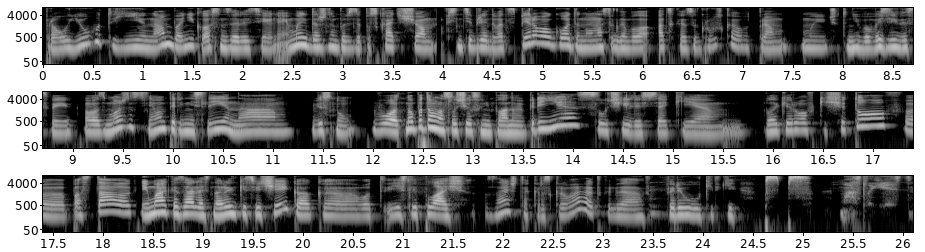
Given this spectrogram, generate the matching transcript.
про уют, и нам бы они классно залетели. И мы их должны были запускать еще в сентябре 2021 года, но у нас тогда была адская загрузка, вот прям мы что-то не вывозили свои возможности, и мы перенесли на весну. Вот, но потом у нас случился неплановый переезд, случились всякие блокировки счетов, э, поставок, и мы оказались на рынке свечей, как э, вот если плащ, знаешь, так раскрывают, когда в переулке такие пс-пс, масло есть.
